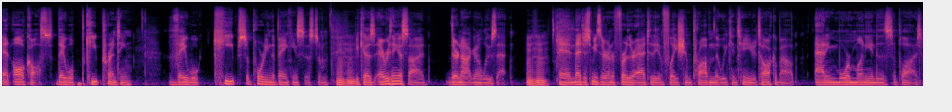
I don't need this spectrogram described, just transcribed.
at all costs, they will keep printing. They will keep supporting the banking system mm-hmm. because everything aside, they're not going to lose that. Mm-hmm. And that just means they're going to further add to the inflation problem that we continue to talk about, adding more money into the supplies.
